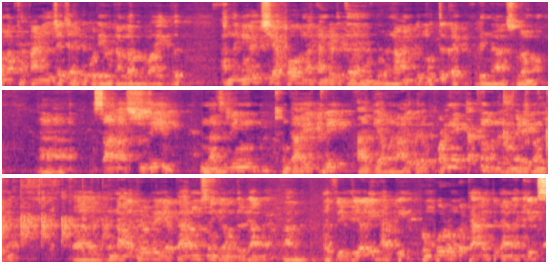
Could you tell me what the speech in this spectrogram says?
ஒன் ஆஃப் த பேனல் ஜட்ஜாக இருக்கக்கூடிய ஒரு நல்ல ஒரு வாய்ப்பு. அந்த நிகழ்ச்சி அப்போது நான் கண்டெடுத்த ஒரு நான்கு முத்துக்கள் அப்படின்னு நான் சொல்லணும். சாரா ஸ்ருதி நஸ்ரீன் காயத்ரி ஆகிய அவங்க நாலு பேரும் உடனே டக்குன்னு வந்துருக்கு மேடைக்கு வந்துருங்க. நாலு பேருடைய பேரண்ட்ஸும் இங்கே வந்திருக்காங்க. ஐ ஃபீல் ரியலி ஹாப்பி ரொம்ப ரொம்ப டேலண்டடான கிட்ஸ்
